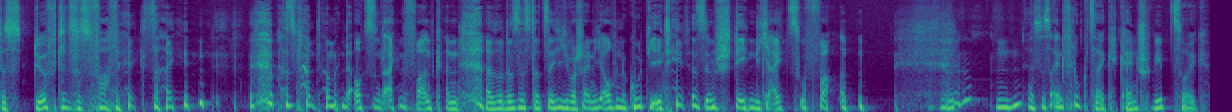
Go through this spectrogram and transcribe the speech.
das dürfte das Fahrwerk sein, was man damit aus- und einfahren kann. Also das ist tatsächlich wahrscheinlich auch eine gute Idee, das im Stehen nicht einzufahren. Mhm. Mhm, es ist ein Flugzeug, kein Schwebzeug.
